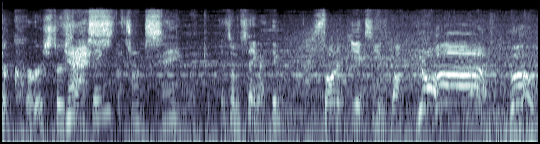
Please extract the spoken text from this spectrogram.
are cursed or Yes, something? that's what I'm saying. Like, That's what I'm saying. I think Sonic EXE is gone. Yo! Ah! What's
